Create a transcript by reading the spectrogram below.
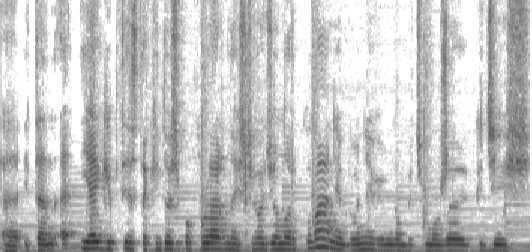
e, i ten i Egipt jest taki dość popularny, jeśli chodzi o nurkowanie, bo nie wiem, no być może gdzieś,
